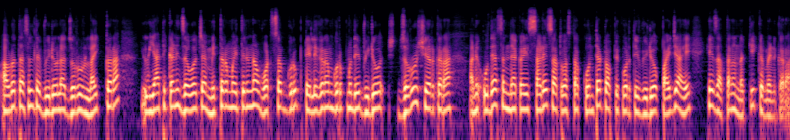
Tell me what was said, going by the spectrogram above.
आवडत असेल तर व्हिडिओला जरूर लाईक करा. या ठिकाणी जवळच्या मित्रमैत्रिणींना व्हॉट्सअप ग्रुप टेलिग्राम ग्रुपमध्ये व्हिडिओ जरूर शेअर करा आणि उद्या संध्याकाळी साडेसात वाजता कोणत्या टॉपिकवरती व्हिडिओ पाहिजे आहे हे जाताना नक्की कमेंट करा.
